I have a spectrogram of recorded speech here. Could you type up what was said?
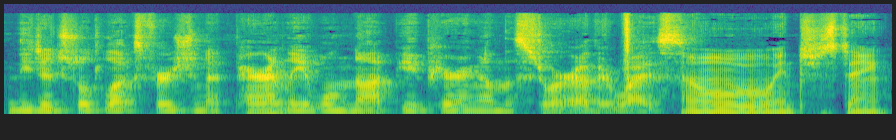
the digital deluxe version. Apparently, it will not be appearing on the store otherwise. Oh, interesting.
